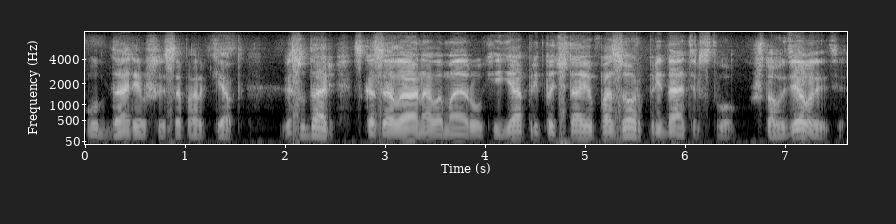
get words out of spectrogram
ударившись о паркет. «Государь», — сказала она, ломая руки, — «я предпочитаю позор предательству». «Что вы делаете?»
